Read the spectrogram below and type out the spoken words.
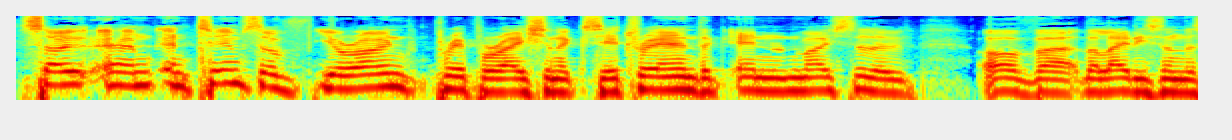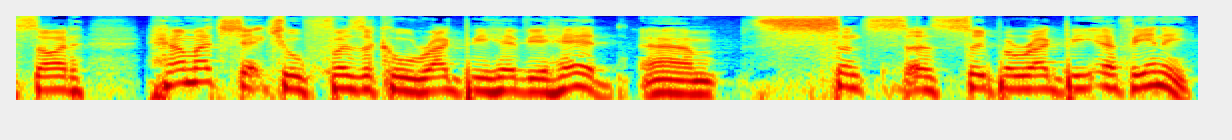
So, um, in terms of your own preparation, etc., and the, and most of the of uh, the ladies on the side, how much actual physical rugby have you had um, since uh, Super Rugby, if any?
